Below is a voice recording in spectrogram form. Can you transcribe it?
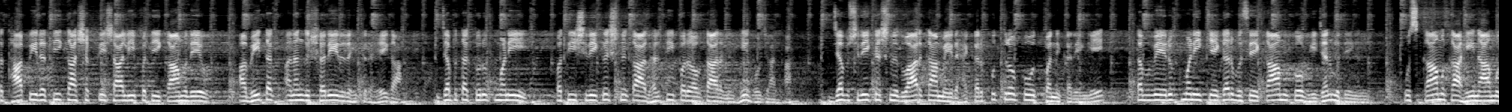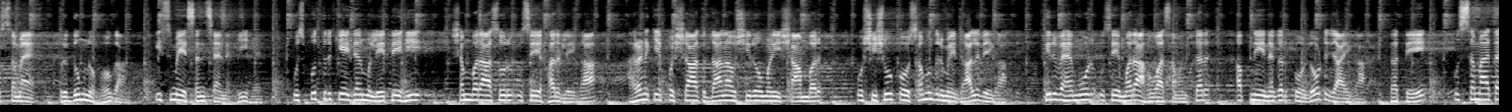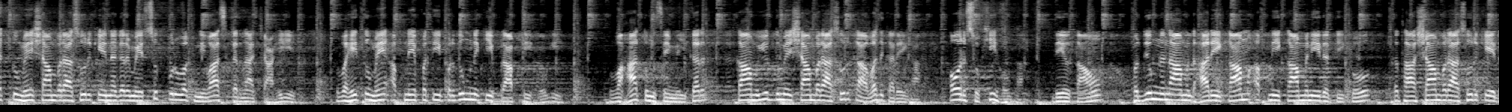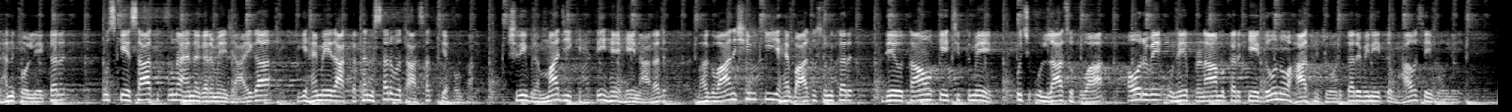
तथापि रति का शक्तिशाली पति कामदेव अभी तक अनंग शरीर रहित रहेगा। जब तक रुक्मणी पति श्री कृष्ण का धरती पर अवतार नहीं हो जाता, जब श्री कृष्ण द्वारका में रहकर पुत्रों को उत्पन्न करेंगे, तब वे रुक्मणी के गर्भ से काम को भी जन्म देंगे। उस काम का ही नाम उस समय प्रदुम्न होगा। इसमें संशय नहीं है। उस पुत्र के जन्म लेते ही शंबरासुर उसे हर लेगा। हरण के पश्चात दानव शिरोमणि शांबर उस शिशु को समुद्र में डाल देगा। फिर वह मूड उसे मरा हुआ समझकर अपने नगर को लौट जाएगा। रते उस समय तक तुम्हें शांबरासुर के नगर में सुखपूर्वक निवास करना चाहिए। वही तुम्हें अपने पति प्रदुम्न की प्राप्ति होगी। वहाँ तुमसे मिलकर काम युद्ध में शांबरासुर का वध करेगा और सुखी होगा। देवताओं, प्रद्युम्न नामधारी काम अपनी कामनी रति को तथा शांबरासुर के धन को लेकर उसके साथ पुनः नगर में जाएगा। यह मेरा कथन सर्वथा सत्य होगा। श्री ब्रह्मा जी कहते हैं, हे नारद, भगवान शिव की यह बात सुनकर देवताओं के चित्त में कुछ उल्लास हुआ और वे उन्हें प्रणाम करके दोनों हाथ जोड़कर विनीत भाव से बोले।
